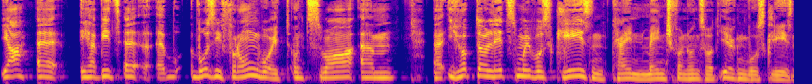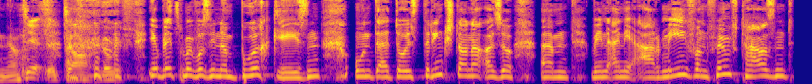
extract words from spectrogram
Ja, äh, ich hab jetzt, äh, äh, was ich fragen wollte, und zwar, ähm, äh, ich hab da letztes Mal was gelesen. Kein Mensch von uns hat irgendwas gelesen, ja. Ja, klar, logisch. Ich habe letztes Mal was in einem Buch gelesen und äh, da ist drin gestanden, also ähm, wenn eine Armee von 5000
